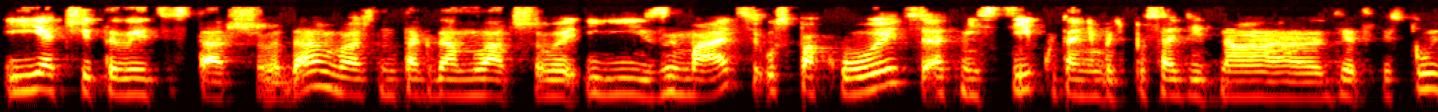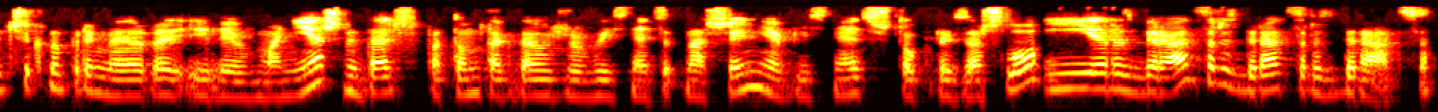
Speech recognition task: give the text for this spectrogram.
и отчитываете старшего, да, важно тогда младшего и изымать, успокоить, отнести куда-нибудь посадить на детский стульчик, например, или в манеж, и дальше потом тогда уже выяснять отношения, объяснять, что произошло, и разбираться, разбираться, разбираться.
